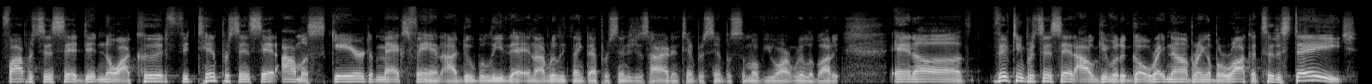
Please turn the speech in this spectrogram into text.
5% said, didn't know I could. 10% said, I'm a scared Max fan. I do believe that. And I really think that percentage is higher than 10%, but some of you aren't real about it. And uh, 15% said, I'll give it a go. Right now, I'm bringing Baraka to the stage.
